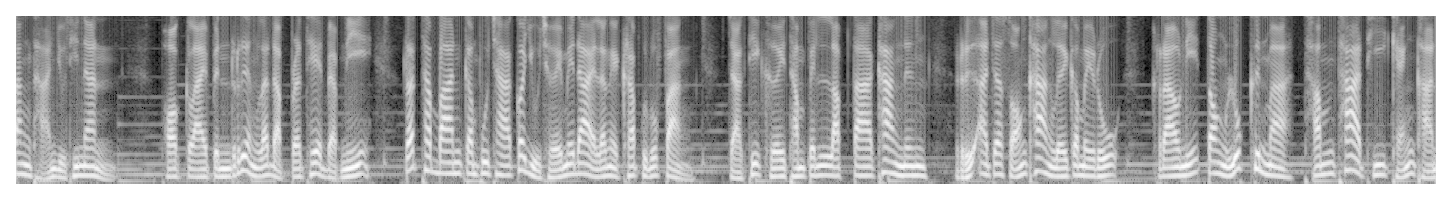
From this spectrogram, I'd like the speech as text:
ตั้งฐานอยู่ที่นั่น พอกลายเป็นเรื่องระดับประเทศแบบนี้ รัฐบาลกัมพูชาก็อยู่เฉยไม่ได้แล้วไงครับคุณผู้ฟัง จากที่เคยทำเป็นหลับตาข้างหนึ่งหรืออาจจะสองข้างเลยก็ไม่รู้ คราวนี้ต้องลุกขึ้นมาทำท่าทีแข็งขัน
